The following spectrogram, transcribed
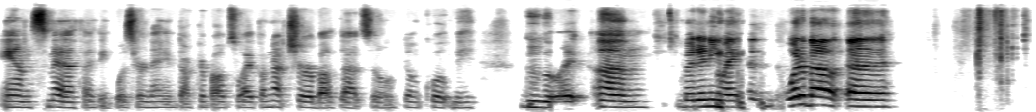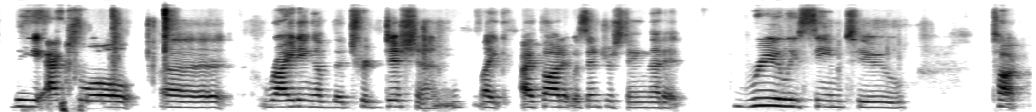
Anne Smith, I think was her name, Dr. Bob's wife. I'm not sure about that, so don't quote me. Google it. Um, but anyway, what about uh, the actual uh, writing of the tradition? Like, I thought it was interesting that it really seemed to talk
